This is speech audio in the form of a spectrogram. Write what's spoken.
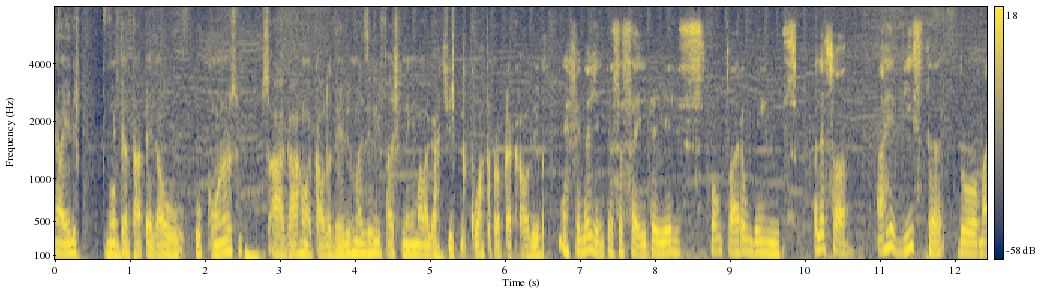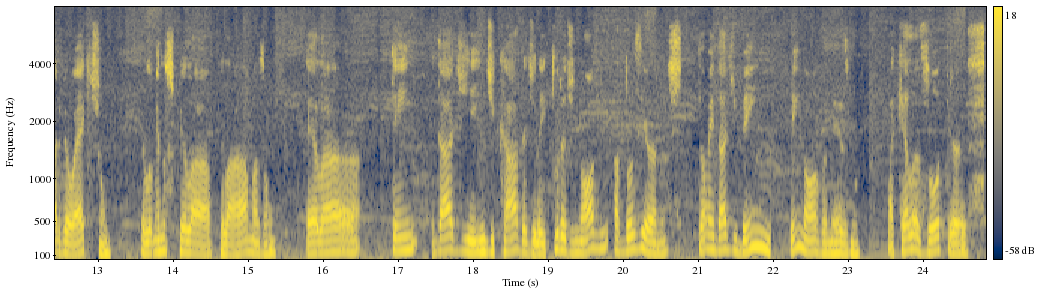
Aí eles vão tentar pegar o, o Connors, agarram a cauda dele, mas ele faz que nem uma lagartixa, corta a própria cauda e vai. É, foi nojento essa saída e eles pontuaram bem isso. Olha só, a revista do Marvel Action, pelo menos pela, pela Amazon, ela tem idade indicada de leitura de 9 a 12 anos. Então é uma idade bem, bem nova mesmo. aquelas outras.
